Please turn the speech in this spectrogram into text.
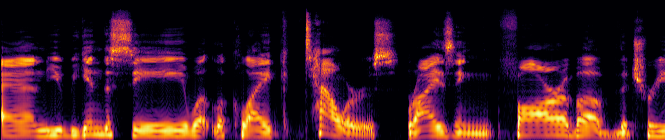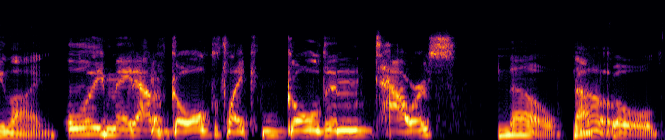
and you begin to see what look like towers rising far above the tree line. Fully made out of gold, like golden towers. No, not Oh. gold.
